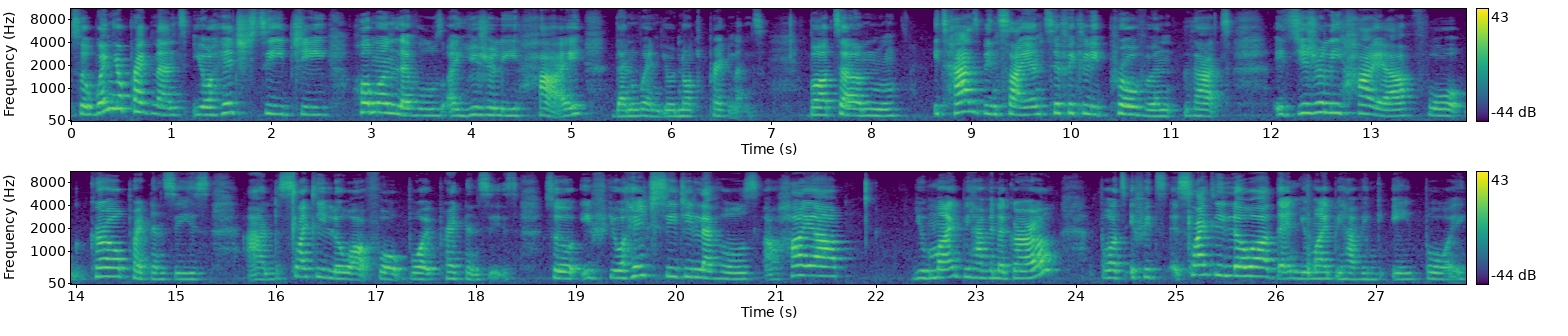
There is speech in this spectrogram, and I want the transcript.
So when you're pregnant your hcg hormone levels are usually high than when you're not pregnant. But um, it has been scientifically proven that it's usually higher for girl pregnancies and slightly lower for boy pregnancies. So if your HCG levels are higher you might be having a girl but if it's slightly lower then you might be having a boy.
